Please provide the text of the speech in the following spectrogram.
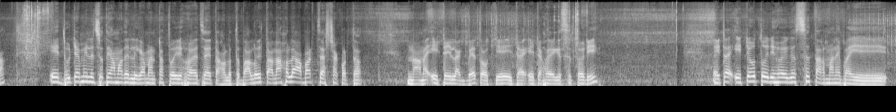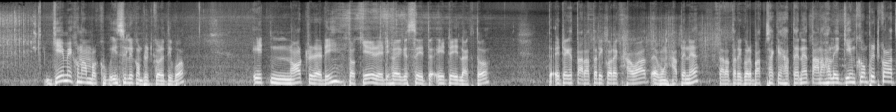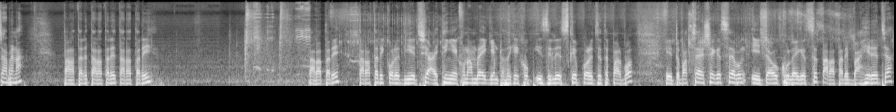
এই দুইটা মিলে যদি আমাদের লিগামেন্টটা তৈরি হয়ে যায়, তাহলে তো ভালোই। তা না হলে আবার চেষ্টা করতে না না, এটাই লাগবে। তো কি এটা এটা হয়ে গেছে তৈরি। এটা, এটাও তৈরি হয়ে গেছে। তার মানে ভাই গেম এখন আমরা খুব ইজিলি কমপ্লিট করে দিব। ইট নট রেডি তো কে রেডি হয়ে গেছে। এই তো, এটাই লাগতো। তো এটাকে তাড়াতাড়ি করে খাওয়া এবং হাতে নে, তাড়াতাড়ি করে বাচ্চাকে হাতে নে। তা না হলে গেম কমপ্লিট করা যাবে না। তাড়াতাড়ি তাড়াতাড়ি তাড়াতাড়ি তাড়াতাড়ি তাড়াতাড়ি করে দিয়েছি। আই থিঙ্ক এখন আমরা এই গেমটা থেকে খুব ইজিলি স্কেপ করে যেতে পারব। এই তো বাচ্চা এসে গেছে এবং এইটাও খুলে গেছে। তাড়াতাড়ি বাহিরে যা।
